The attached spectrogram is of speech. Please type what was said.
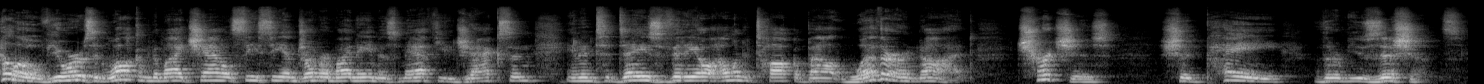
Hello viewers and welcome to my channel CCM Drummer. My name is Matthew Jackson and in today's video I want to talk about whether or not churches should pay their musicians.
